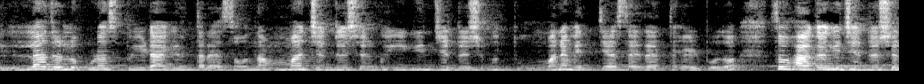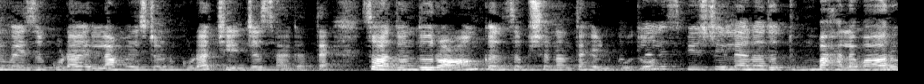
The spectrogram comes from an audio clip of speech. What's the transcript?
ಎಲ್ಲದರಲ್ಲೂ ಕೂಡ ಸ್ಪೀಡ್ ಆಗಿರ್ತಾರೆ. ಸೊ ನಮ್ಮ ಜನರೇಷನ್ಗೂ ಈಗಿನ ಜನರೇಷನ್ಗೂ ತುಂಬಾನೇ ವ್ಯತ್ಯಾಸ ಇದೆ ಅಂತ ಹೇಳ್ಬೋದು. ಸೊ ಹಾಗಾಗಿ ಜನರೇಷನ್ ವೈಸ್ ಕೂಡ ಎಲ್ಲ ಮೈಲ್ ಸ್ಟೋನ್ ಕೂಡ ಚೇಂಜಸ್ ಆಗುತ್ತೆ. ಸೊ ಅದೊಂದು ರಾಂಗ್ ಕನ್ಸೆಪ್ಷನ್ ಅಂತ ಹೇಳ್ಬೋದು. ಸ್ಪೀಚ್ ಇಲ್ಲ ಅನ್ನೋದು ತುಂಬಾ ಹಲವಾರು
